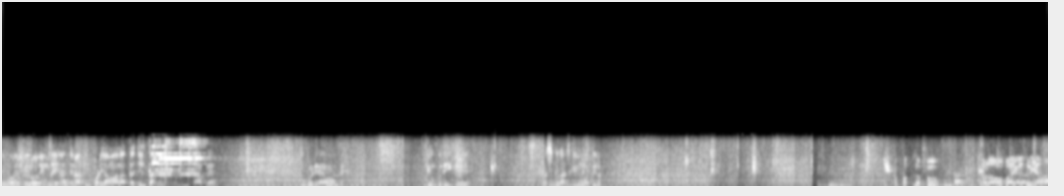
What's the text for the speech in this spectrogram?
देखो इसकी रोलिंग सही आती है ना तो बढ़िया माल आता है। जिस दाने की रोलिंग साफ़ है वो बढ़िया माल है। गेहूँ बरी के फ़र्स्ट क्लास गेहूँ होती ना। लब्बू खड़ा हो पाएगा तो यहाँ?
